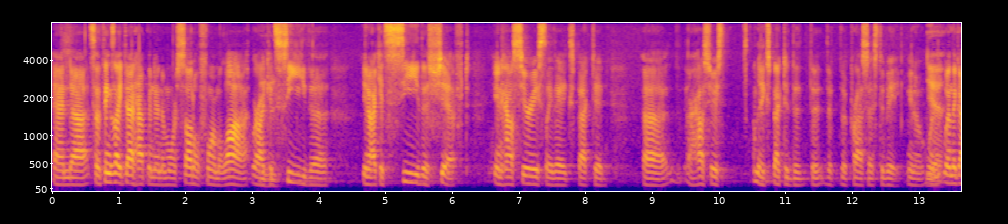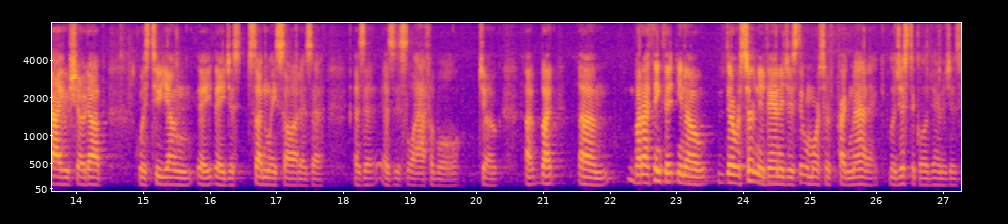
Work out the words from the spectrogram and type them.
And uh, so things like that happened in a more subtle form a lot, where mm-hmm. I could mm-hmm. see the you know, I could see the shift in how seriously they expected, uh, or how serious they expected the, the, the, the process to be. You know, when, yeah. when the guy who showed up was too young, they, they just suddenly saw it as a, as a, as this laughable joke. Uh, but, um, but I think that, you know, there were certain advantages that were more sort of pragmatic, logistical advantages.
